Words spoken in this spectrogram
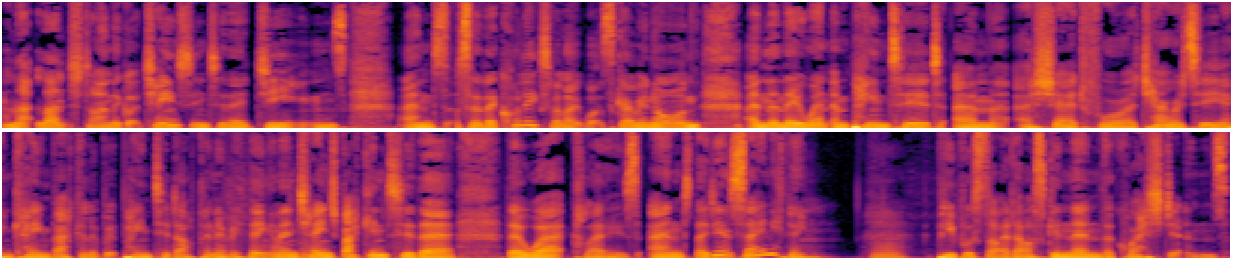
And at lunchtime, they got changed into their jeans, and so their colleagues were like, "What's going on?" And then they went and painted um, a shed for a charity, and came back a little bit painted up and everything, and then changed back into their their work clothes, and they didn't say anything Hmm. People started asking them the questions,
